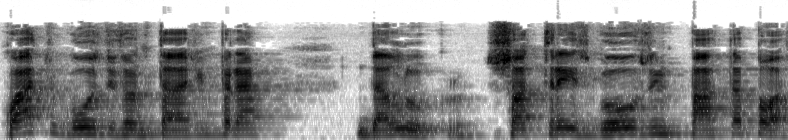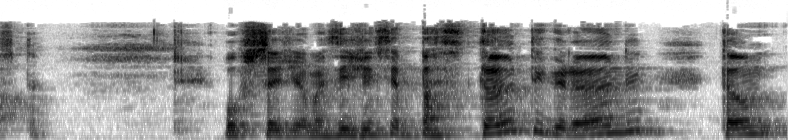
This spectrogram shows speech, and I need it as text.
4 gols de vantagem para dar lucro. Só 3 gols empata a aposta. Ou seja, é uma exigência bastante grande, então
